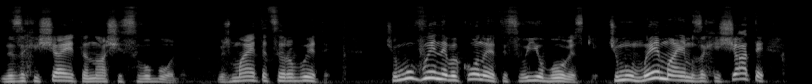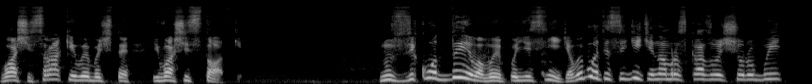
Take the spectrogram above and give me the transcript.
не захищаєте наші свободи? Ви ж маєте це робити. Чому ви не виконуєте свої обов'язки? Чому ми маємо захищати ваші сраки, вибачте, і ваші статки? Ну, з якого дива ви поясніть? А ви будете сидіти і нам розказувати, що робити?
